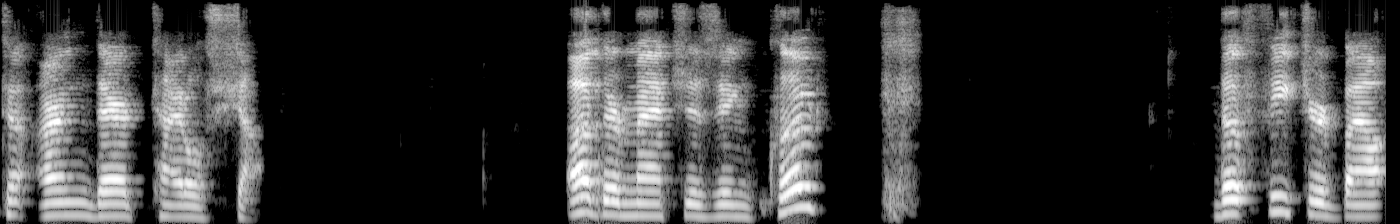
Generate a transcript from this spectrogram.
to earn their title shot. Other matches include the featured bout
